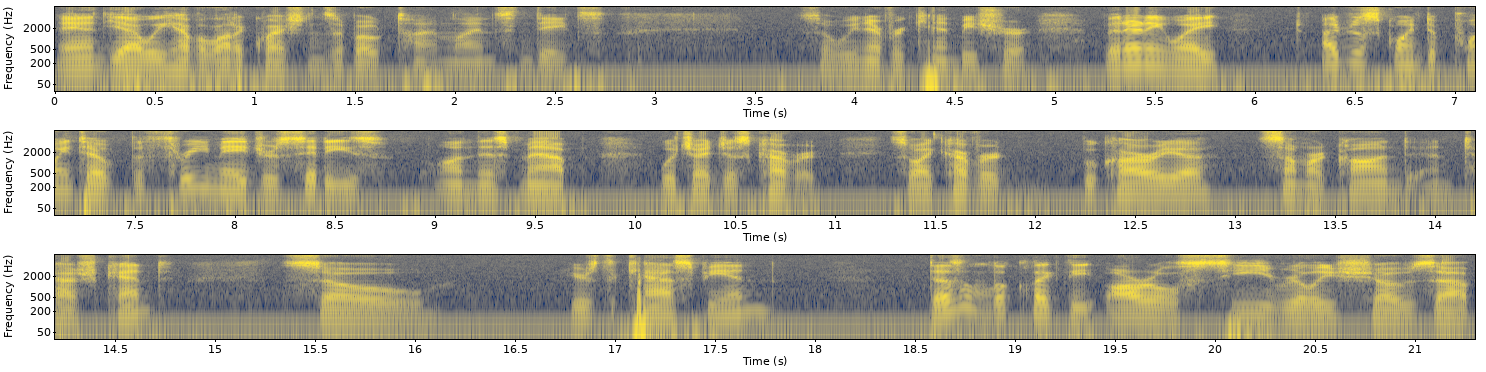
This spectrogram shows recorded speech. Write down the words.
And yeah, we have a lot of questions about timelines and dates, so we never can be sure. But anyway, I'm just going to point out the three major cities on this map which I just covered. So I covered Bukharia, Samarkand, and Tashkent. So here's the Caspian. Doesn't look like the Aral Sea really shows up,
